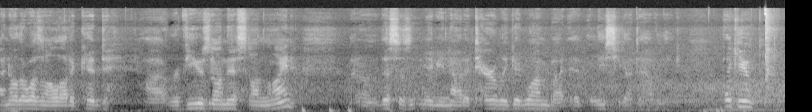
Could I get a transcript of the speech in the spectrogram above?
I know there wasn't a lot of good uh, reviews on this online. this is maybe not a terribly good one, but at least you got to have a look. Thank you.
